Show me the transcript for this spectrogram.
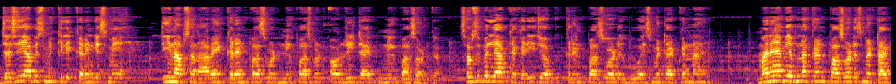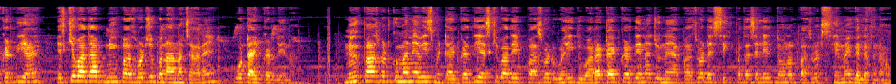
जैसे ही आप इसमें क्लिक करेंगे, इसमें तीन ऑप्शन आ रहे हैं करेंट पासवर्ड न्यू पासवर्ड और रीटाइप न्यू पासवर्ड का। सबसे पहले आप क्या करिए, जो आपका करेंट पासवर्ड है, वो इसमें टाइप करना है। मैंने अभी अपना करंट पासवर्ड इसमें टाइप कर दिया है। इसके बाद आप न्यू पासवर्ड जो बनाना चाह रहे हैं, वो टाइप कर देना। न्यू पासवर्ड को मैंने अभी इसमें टाइप कर दिया। इसके बाद एक पासवर्ड वही दोबारा टाइप कर देना, जो नया पासवर्ड है, इससे पता चले दोनों पासवर्ड सेम है, गलत ना हो।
